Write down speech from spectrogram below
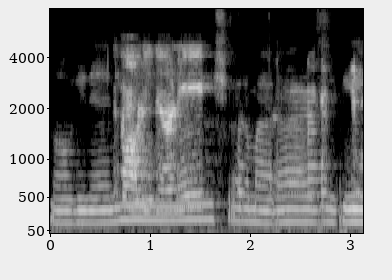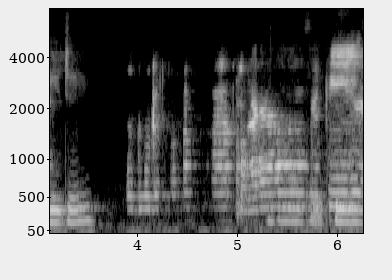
माऊली ज्ञानेश्वर महाराज की जय. महाराज की जय.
